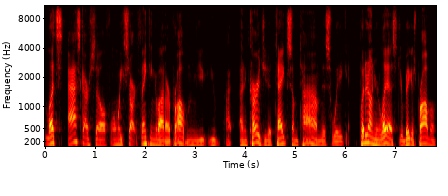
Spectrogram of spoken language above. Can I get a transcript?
let's ask ourselves when we start thinking about our problem you you I, I encourage you to take some time this week put it on your list your biggest problem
